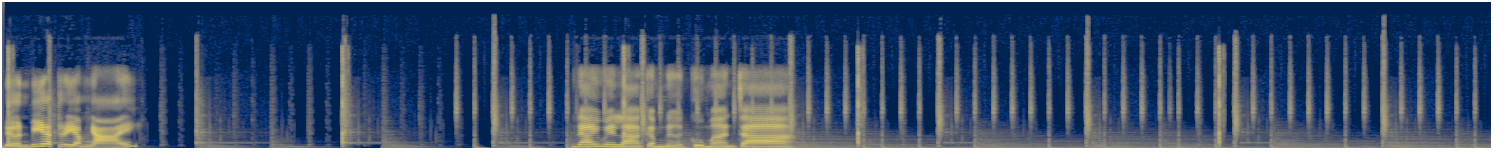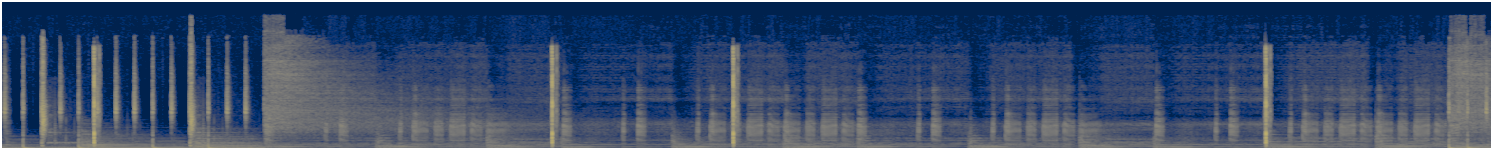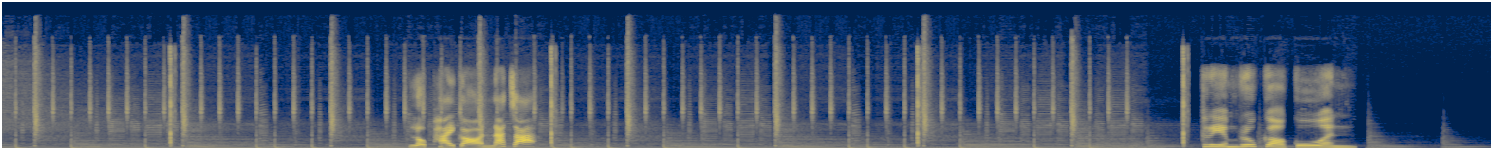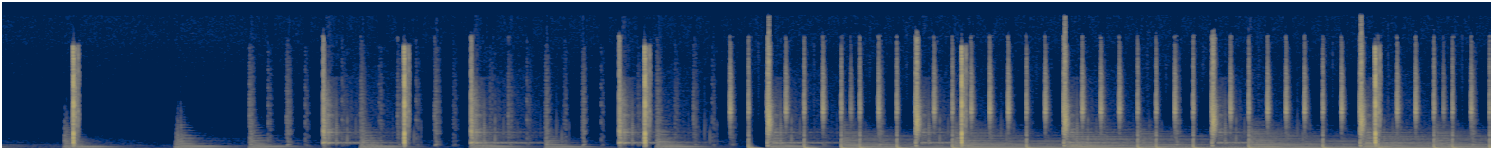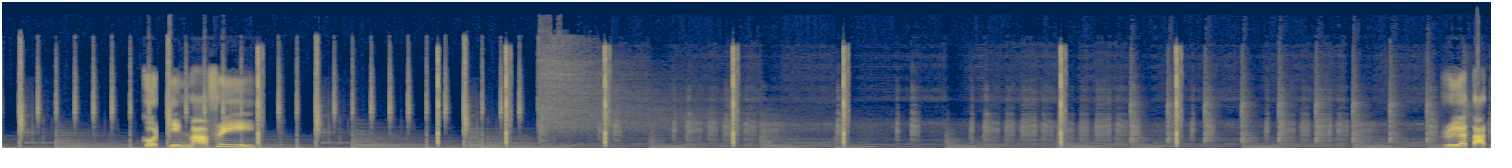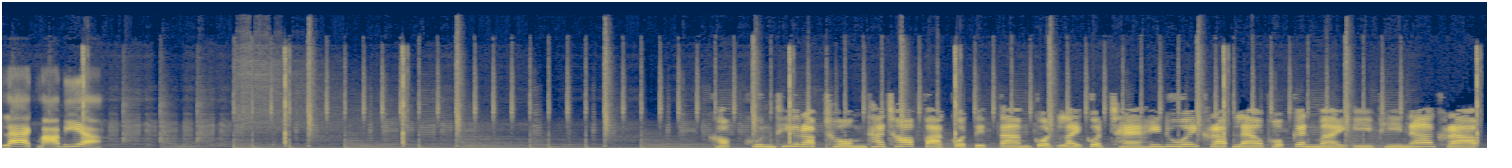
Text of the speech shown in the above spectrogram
เดินเบี้ยเตรียมหงาย ได้เวลากำเนิดกุมารจ้าหลบภัยก่อนนะจ๊ะ เตรียมรุกก่อกวนกดกินม้าฟรี เรือตัดแลกม้าเบี้ย ขอบคุณที่รับชม ถ้าชอบฝากกดติดตาม กดไลค์ กดแชร์ให้ด้วยครับ แล้วพบกันใหม่ EP หน้าครับ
